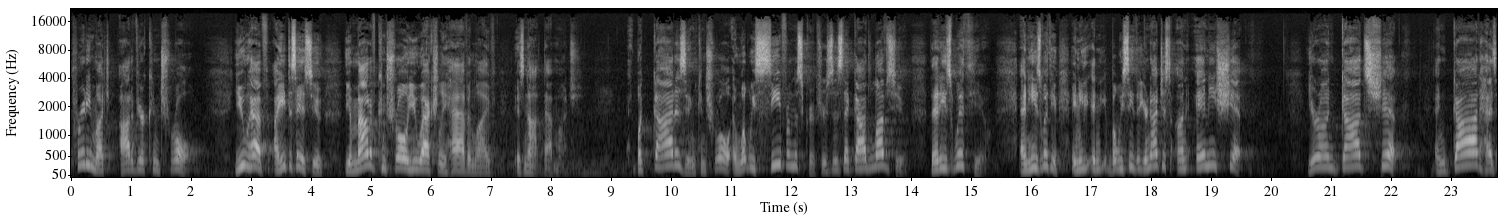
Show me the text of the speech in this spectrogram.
pretty much out of your control. You have, I hate to say this to you, the amount of control you actually have in life is not that much. But God is in control. And what we see from the scriptures is that God loves you, that He's with you. And He's with you. And he, and, but we see that you're not just on any ship, you're on God's ship. And God has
